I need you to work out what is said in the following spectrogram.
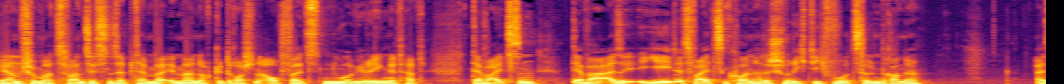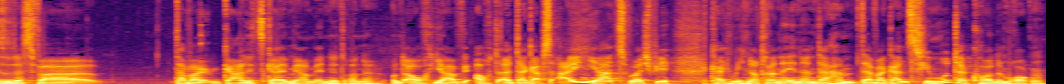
Wir haben schon mal 20. September immer noch gedroschen, auch weil es nur geregnet hat. Der Weizen, der war, also jedes Weizenkorn hatte schon richtig Wurzeln dran, ne? Also das war, da war gar nichts geil mehr am Ende dran. Ne? Und auch, ja, auch da, da gab es ein Jahr zum Beispiel, kann ich mich noch dran erinnern, da, haben, da war ganz viel Mutterkorn im Roggen.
